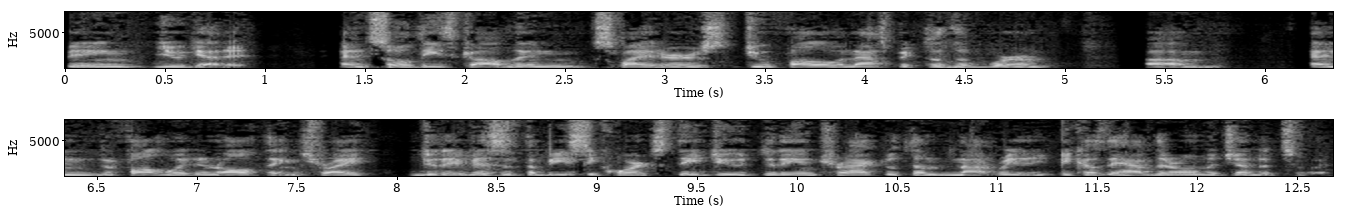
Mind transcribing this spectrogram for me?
Bing, you get it. And so these goblin spiders do follow an aspect of the worm um, and follow it in all things, right? Do they visit the BC courts? They do. Do they interact with them? Not really, because they have their own agenda to it,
